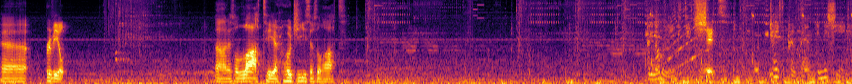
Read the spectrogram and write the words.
Uh, reveal. Ah, there's a lot here. Oh jeez, there's a lot. Anomaly detected. Shit. Trace program initiated.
